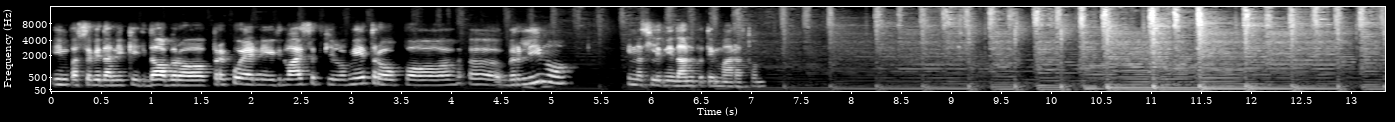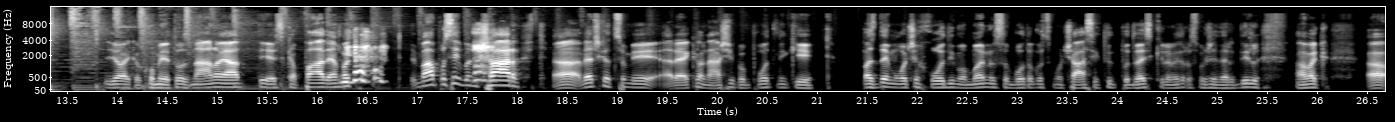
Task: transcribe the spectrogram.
in pa seveda nekih dobro prehojenih 20 km po Berlinu, in naslednji dan potem maraton. Joj, kako mi je to znano, ja, te eskapade. Ampak ima poseben čar. Uh, večkrat so mi rekli naši popotniki, pa zdaj moče hodimo manj v soboto, kot smo včasih, tudi po 20 km smo že naredili. Ampak uh,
